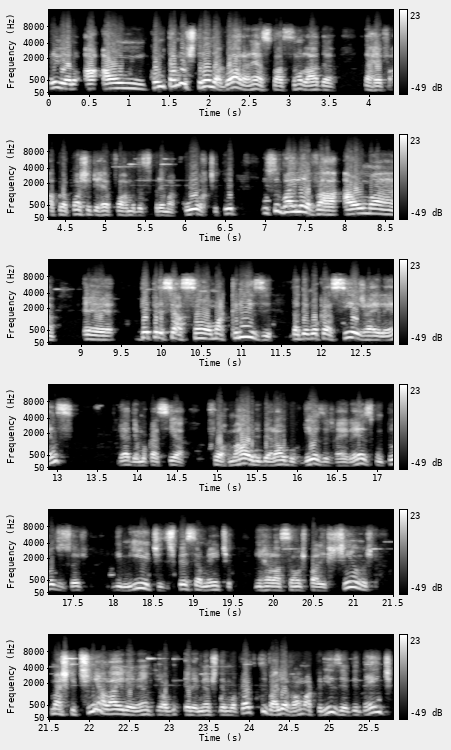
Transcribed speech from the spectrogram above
primeiro, a, a um. Como está mostrando agora né, a situação lá da, da a proposta de reforma da Suprema Corte, tudo, isso vai levar a uma é, depreciação, a uma crise da democracia israelense, né, a democracia formal, liberal, burguesa israelense, com todos os seus limites, especialmente em relação aos palestinos, mas que tinha lá elementos, elementos democráticos, que vai levar a uma crise evidente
